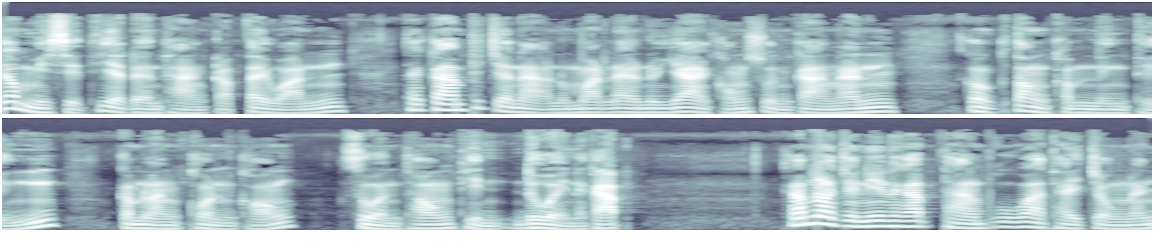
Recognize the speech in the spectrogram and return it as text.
ย่อมมีสิทธิ์ที่จะเดินทางกลับไต้หวัน แต่การพิจารณาอนุมัติและอนุญาตของส่วนกลางนั้น ก็ต้องคำนึงถึงกำลังคนของ ส่วนท้องถิ่นด้วยนะครับครับนอกจากนี้นะครับทางผู้ว่าไทจงนั้น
